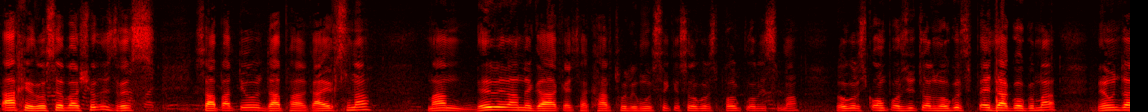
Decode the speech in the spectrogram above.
კახი როსებაშვილის დღეს საპატიო დაფა გაიხსნა. მან ბევრი რამე გააკეთა ქართული მუსიკის როგორც ფოლკლორისმა, როგორც კომპოზიტორმა, როგორც პედაგოგმა, მე უნდა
